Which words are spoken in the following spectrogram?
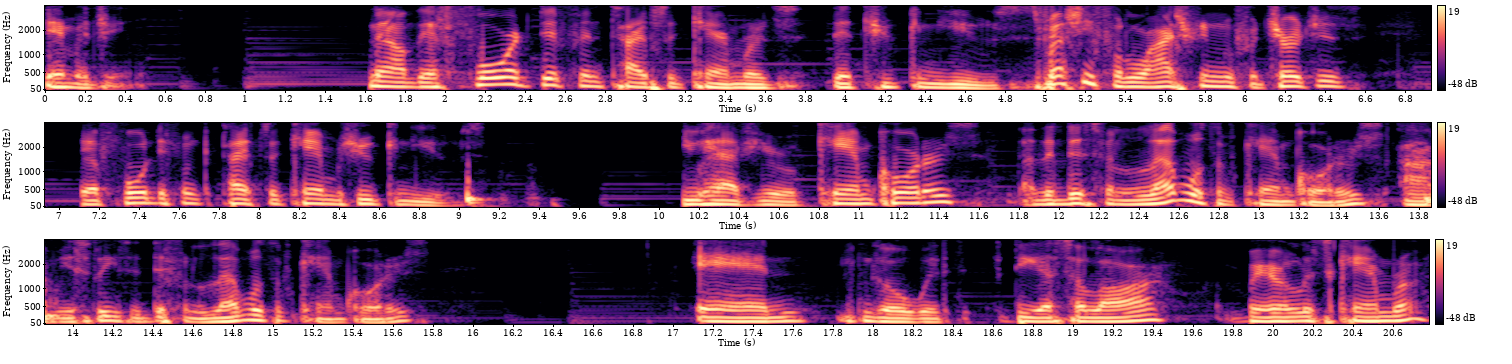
imaging. Now, there's four different types of cameras that you can use, especially for live streaming for churches. There are four different types of cameras you can use. You have your camcorders. The different levels of camcorders. Obviously, the different levels of camcorders. And you can go with DSLR, mirrorless camera,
